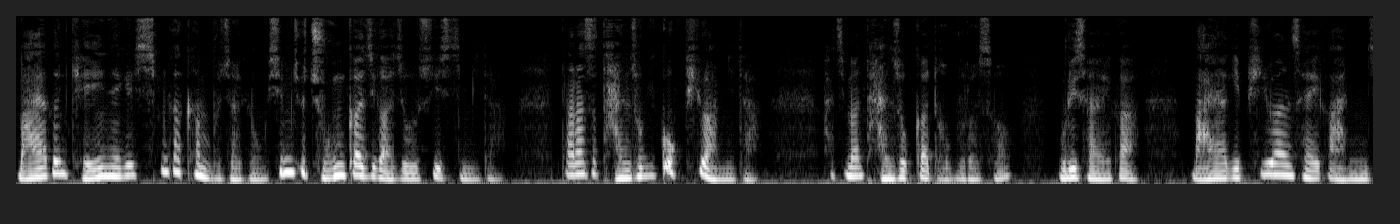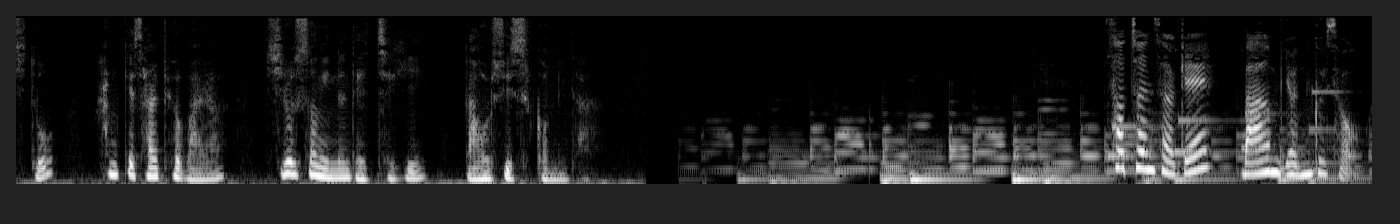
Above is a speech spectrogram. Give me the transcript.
마약은 개인에게 심각한 부작용, 심지어 죽음까지 가져올 수 있습니다. 따라서 단속이 꼭 필요합니다. 하지만 단속과 더불어서 우리 사회가 마약이 필요한 사회가 아닌지도 함께 살펴봐야 실효성 있는 대책이 나올 수 있을 겁니다. 서천석의 마음연구소.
